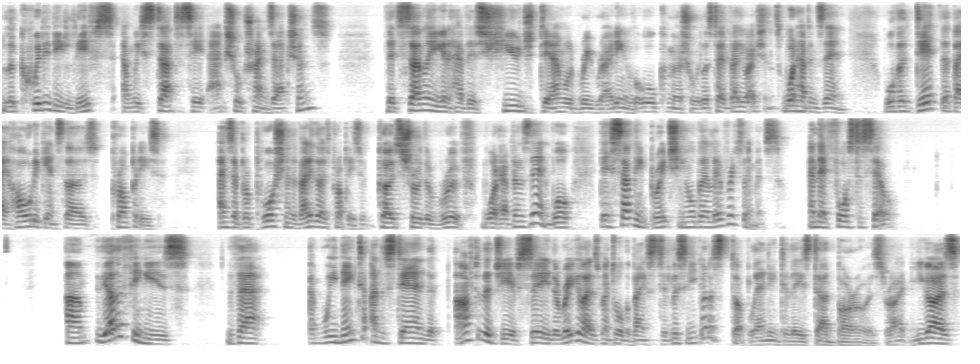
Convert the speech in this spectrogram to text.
liquidity lifts and we start to see actual transactions, that suddenly you're going to have this huge downward re-rating of all commercial real estate valuations. What happens then? Well, the debt that they hold against those properties as a proportion of the value of those properties goes through the roof. What happens then? Well, they're suddenly breaching all their leverage limits and they're forced to sell. Um, the other thing is that we need to understand that after the GFC, the regulators went to all the banks and said, listen, you've got to stop lending to these dud borrowers, right? You guys,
